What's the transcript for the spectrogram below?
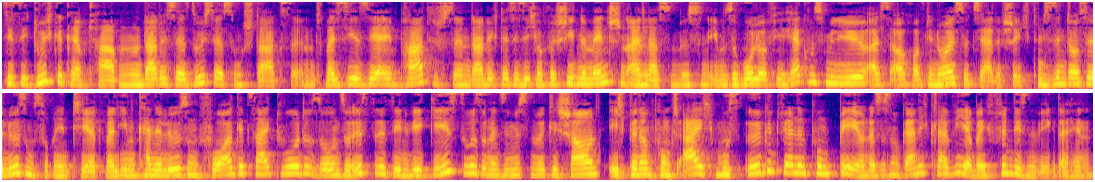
sie sich durchgekämpft haben und dadurch sehr durchsetzungsstark sind, weil sie sehr empathisch sind, dadurch, dass sie sich auf verschiedene Menschen einlassen müssen, eben sowohl auf ihr Herkunftsmilieu als auch auf die neue soziale Schicht. Und sie sind auch sehr lösungsorientiert, weil ihnen keine Lösung vorgezeigt wurde, so und so ist es, den Weg gehst du, sondern sie müssen wirklich schauen, ich bin am Punkt A, ich muss irgendwie an den Punkt B und das ist noch gar nicht klar wie, aber ich finde diesen Weg dahin.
